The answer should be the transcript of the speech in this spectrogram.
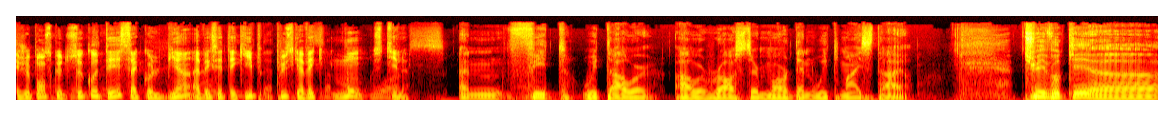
Et je pense que de ce côté, ça colle bien avec cette équipe plus qu'avec mon style. and fit with our our roster more than with my style Tu évoquais euh,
